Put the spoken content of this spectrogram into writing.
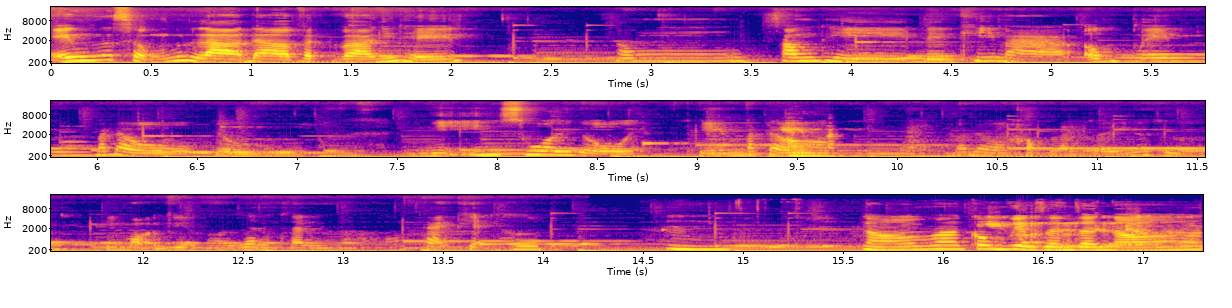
em cứ sống là đờ vật vào như thế. Xong xong thì đến khi mà ông em bắt đầu kiểu nghĩ xuôi rồi thì em bắt đầu ừ. bắt đầu học làm giấy các thứ. Thì mọi việc nó dần dần nó cải thiện hơn ừ. nó công việc dần dần nó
